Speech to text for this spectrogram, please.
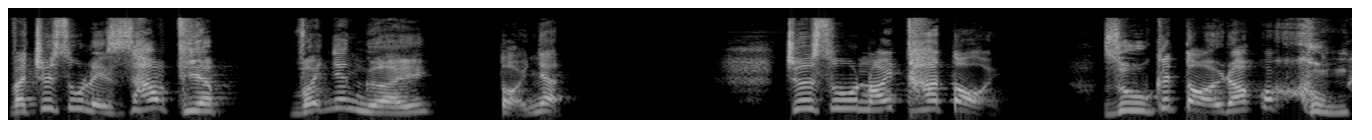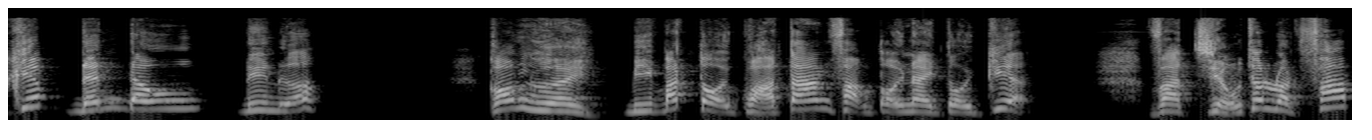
Và Chúa Giêsu lại giao thiệp với những người tội nhận. Chúa Giêsu nói tha tội, dù cái tội đó có khủng khiếp đến đâu đi nữa. Có người bị bắt tội quả tang phạm tội này tội kia và chiếu theo luật pháp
